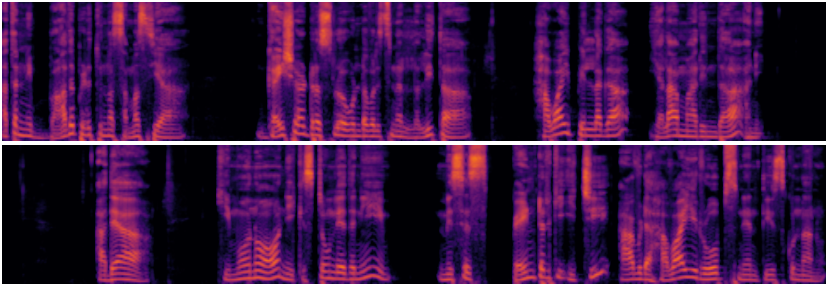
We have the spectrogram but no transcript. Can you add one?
అతన్ని బాధ పెడుతున్న సమస్య గైషా డ్రెస్లో ఉండవలసిన లలిత హవాయి పిల్లగా ఎలా మారిందా అని. అదే కిమోనో నీకిష్టం లేదని మిస్సెస్ పెయింటర్కి ఇచ్చి ఆవిడ హవాయి రోబ్స్ నేను తీసుకున్నాను.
